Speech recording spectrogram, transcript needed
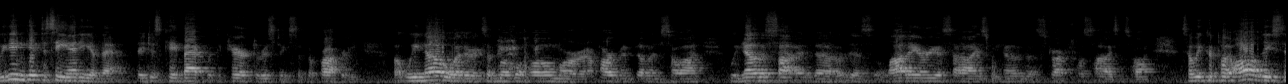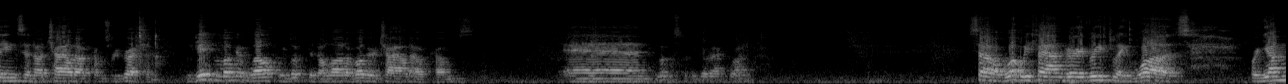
We didn't get to see any of that. They just came back with the characteristics of the property. But we know whether it's a mobile home or an apartment building and so on. We know the size, the, this lot area size, we know the structural size and so on. So we could put all of these things in a child outcomes regression. We didn't look at wealth, we looked at a lot of other child outcomes. And, whoops, let me go back one. So what we found very briefly was for young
